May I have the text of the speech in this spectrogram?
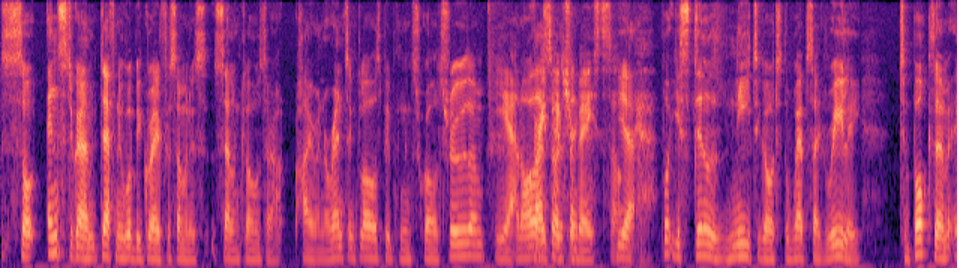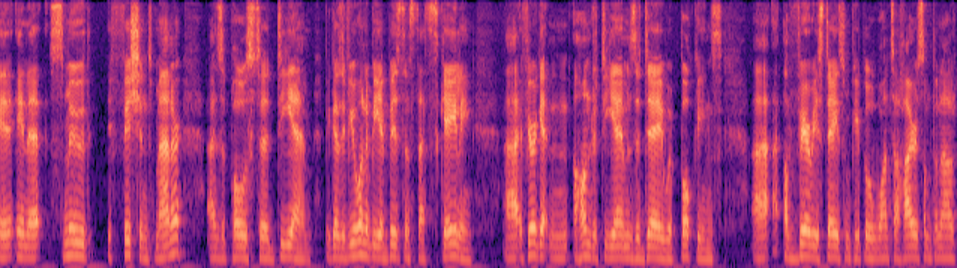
So Instagram definitely would be great for someone who's selling clothes or hiring or renting clothes. People can scroll through them. Yeah, And all very that sort of thing. based. So Yeah, but you still need to go to the website really to book them in, in a smooth, efficient manner as opposed to DM. Because if you want to be a business that's scaling, uh, if you're getting 100 DMs a day with bookings uh, of various days when people want to hire something out,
